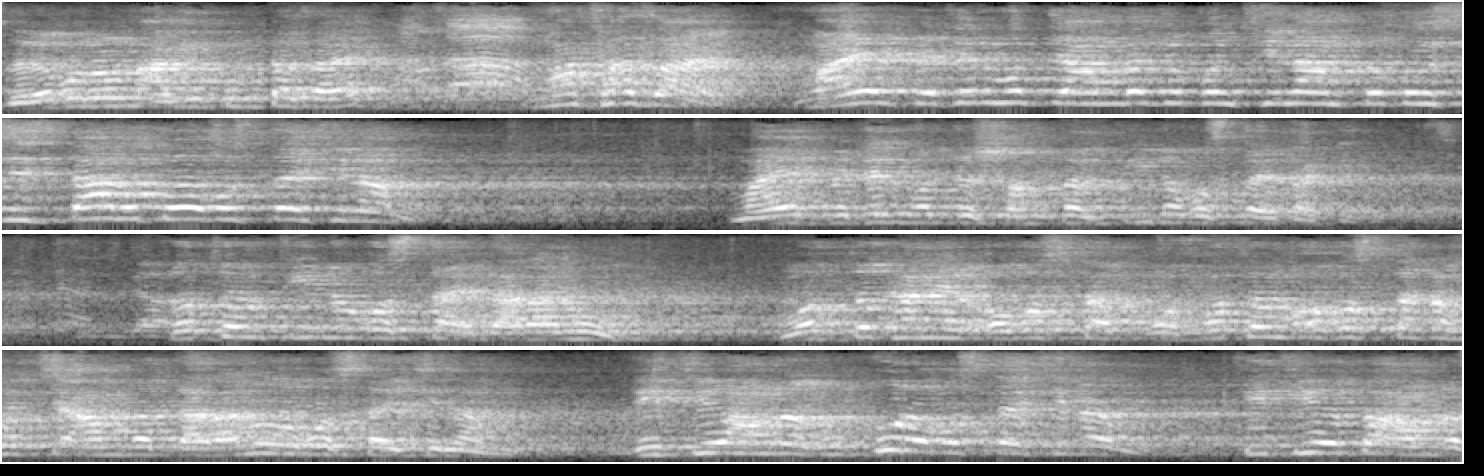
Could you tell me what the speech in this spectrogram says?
ধরে বলুন, আগে কোনটা যায়? মাথা যায়। মায়ের পেটের মধ্যে আমরা যখন ছিলাম, তখন সিজদারত অবস্থায় ছিলাম। মায়ের পেটের মধ্যে সন্তান তিন অবস্থায় থাকে। প্রথম তিন অবস্থায় দাঁড়ানো। মধ্যখানের অবস্থা, প্রথম অবস্থাটা হচ্ছে আমরা দাঁড়ানো অবস্থায় ছিলাম। দ্বিতীয় আমরা রুকুর অবস্থায় ছিলাম। তৃতীয়ত আমরা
